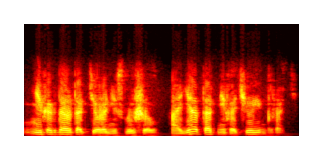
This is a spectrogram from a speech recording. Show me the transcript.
Никогда от актера не слышал, а я так не хочу играть.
